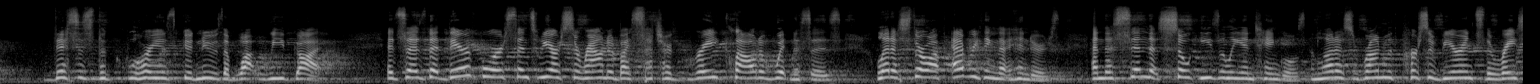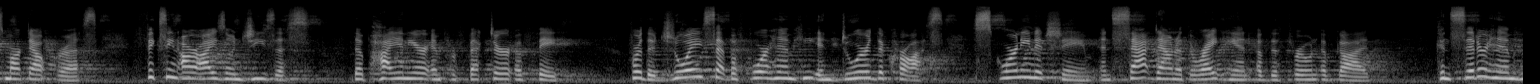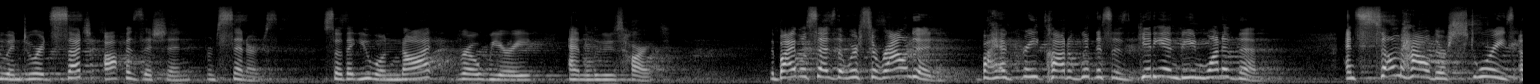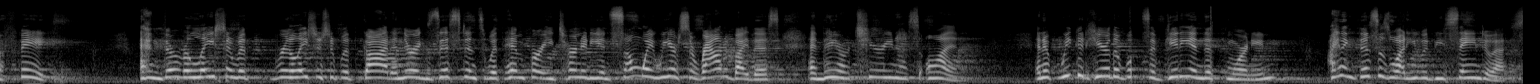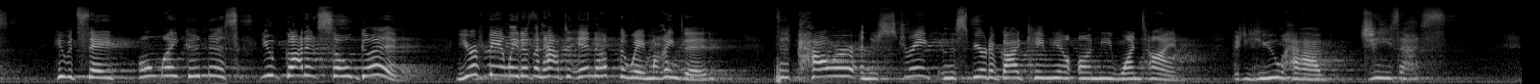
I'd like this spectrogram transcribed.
This is the glorious good news of what we've got. It says that, therefore, since we are surrounded by such a great cloud of witnesses, let us throw off everything that hinders and the sin that so easily entangles, and let us run with perseverance the race marked out for us, fixing our eyes on Jesus, the pioneer and perfecter of faith. For the joy set before him, he endured the cross, scorning its shame, and sat down at the right hand of the throne of God. Consider him who endured such opposition from sinners so that you will not grow weary and lose heart. The Bible says that we're surrounded by a great cloud of witnesses, Gideon being one of them. And somehow their stories of faith and their relation with, relationship with God and their existence with Him for eternity, in some way we are surrounded by this and they are cheering us on. And if we could hear the voice of Gideon this morning, I think this is what he would be saying to us. He would say, Oh my goodness, you've got it so good. Your family doesn't have to end up the way mine did. The power and the strength and the Spirit of God came on me one time, but you have Jesus.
